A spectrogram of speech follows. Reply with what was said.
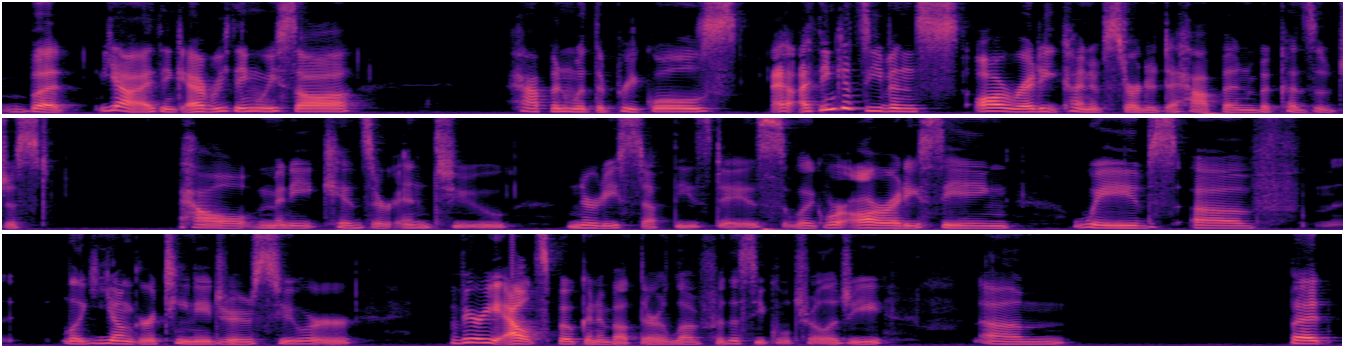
but yeah, I think everything we saw happen with the prequels I I think it's even already kind of started to happen because of just how many kids are into nerdy stuff these days. Like we're already seeing waves of like younger teenagers who are very outspoken about their love for the sequel trilogy. Um but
